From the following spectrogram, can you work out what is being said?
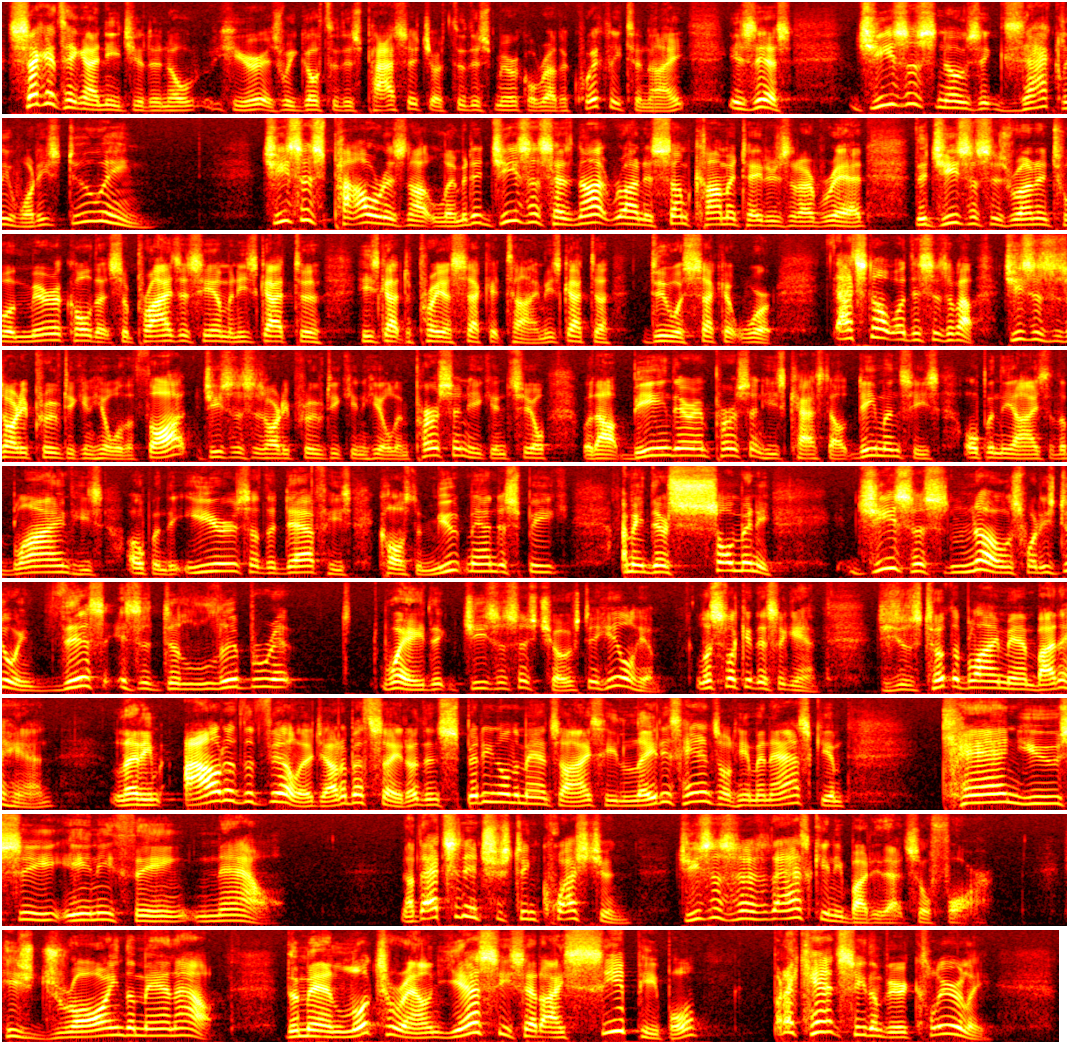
Second thing I need you to know here as we go through this passage or through this miracle rather quickly tonight is this Jesus knows exactly what he's doing. Jesus' power is not limited. Jesus has not run, as some commentators that I've read, that Jesus has run into a miracle that surprises him and he's got to, he's got to pray a second time. He's got to do a second work. That's not what this is about. Jesus has already proved he can heal with a thought. Jesus has already proved he can heal in person. He can heal without being there in person. He's cast out demons. He's opened the eyes of the blind. He's opened the ears of the deaf. He's caused a mute man to speak. I mean, there's so many. Jesus knows what he's doing. This is a deliberate way that Jesus has chose to heal him. Let's look at this again. Jesus took the blind man by the hand led him out of the village, out of Bethsaida. Then, spitting on the man's eyes, he laid his hands on him and asked him, Can you see anything now? Now, that's an interesting question. Jesus hasn't asked anybody that so far. He's drawing the man out. The man looked around. Yes, he said, I see people, but I can't see them very clearly.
